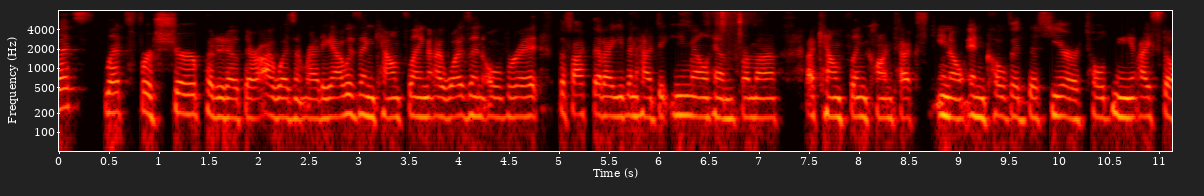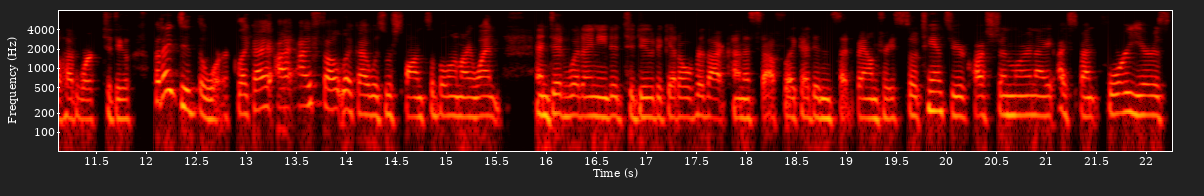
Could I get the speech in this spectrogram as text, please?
Let's let's for sure put it out there. I wasn't ready. I was in counseling. I wasn't over it. The fact that I even had to email him from a, a counseling context, you know, in COVID this year told me I still had work to do. But I did the work. Like I, I, I felt like I was responsible and I went and did what I needed to do to get over that kind of stuff. Like I didn't set boundaries. So to answer your question, Lauren, I, I spent four years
